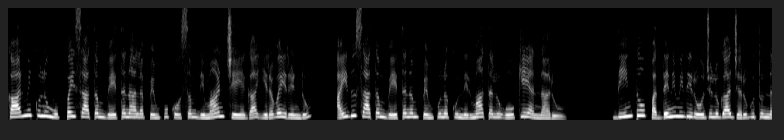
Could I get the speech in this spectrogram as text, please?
కార్మికులు ముప్పై శాతం వేతనాల పెంపు కోసం డిమాండ్ చేయగా ఇరవై రెండు ఐదు శాతం వేతనం పెంపునకు నిర్మాతలు ఓకే అన్నారు. దీంతో పద్దెనిమిది రోజులుగా జరుగుతున్న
